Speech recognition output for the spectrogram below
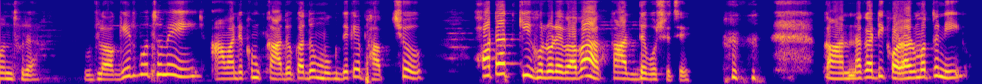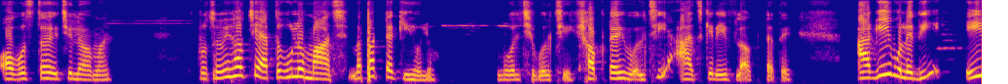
বন্ধুরা। ভ্লগের প্রথমেই আমার এরকম কাঁদো কাঁদো মুখ দেখে ভাবছ, হঠাৎ কি হলো রে বাবা? কাঁদতে বসেছে। কান্নাকাটি করার মতনই অবস্থা হয়েছিল আমার। প্রথমেই ভাবছি এতগুলো মাছ, ব্যাপারটা কি হলো? বলছি বলছি, সবটাই বলছি আজকের এই ভ্লগটাতে আগেই বলে দিই, এই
